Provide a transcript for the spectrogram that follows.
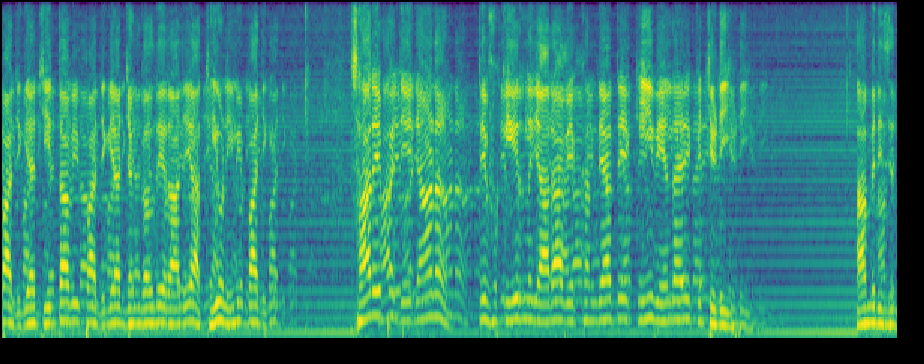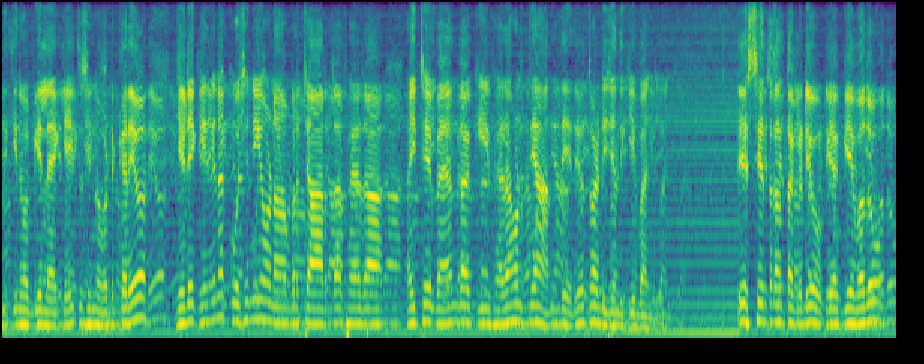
ਭੱਜ ਗਿਆ, ਚੀਤਾ ਵੀ ਭੱਜ ਗਿਆ, ਜੰਗਲ ਦੇ ਰਾਜੇ ਹਾਥੀ ਹੋਣੀ ਵੀ ਭੱਜ ਗਏ। ਸਾਰੇ ਭੱਜੇ ਜਾਣ ਤੇ ਫਕੀਰ ਨਜ਼ਾਰਾ ਵੇਖਣ ਦਿਆ ਤੇ ਕੀ ਵੇਂਦਾ ਇੱਕ ਚਿੜੀ ਆ ਮੇਰੀ ਜ਼ਿੰਦਗੀ ਨੂੰ ਅੱਗੇ ਲੈ ਕੇ ਆਈ ਤੁਸੀਂ ਨੋਟ ਕਰਿਓ। ਜਿਹੜੇ ਕਹਿੰਦੇ ਨਾ ਕੁਝ ਨਹੀਂ ਹੋਣਾ, ਪ੍ਰਚਾਰ ਦਾ ਫਾਇਦਾ, ਇੱਥੇ ਬਹਿਣ ਦਾ ਕੀ ਫਾਇਦਾ? ਹੁਣ ਧਿਆਨ ਦੇ ਦਿਓ, ਤੁਹਾਡੀ ਜ਼ਿੰਦਗੀ ਬਣ ਜੇ ਇਸੇ ਤਰ੍ਹਾਂ ਤਗੜੇ ਹੋ ਕੇ ਅੱਗੇ ਵਧੋ।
